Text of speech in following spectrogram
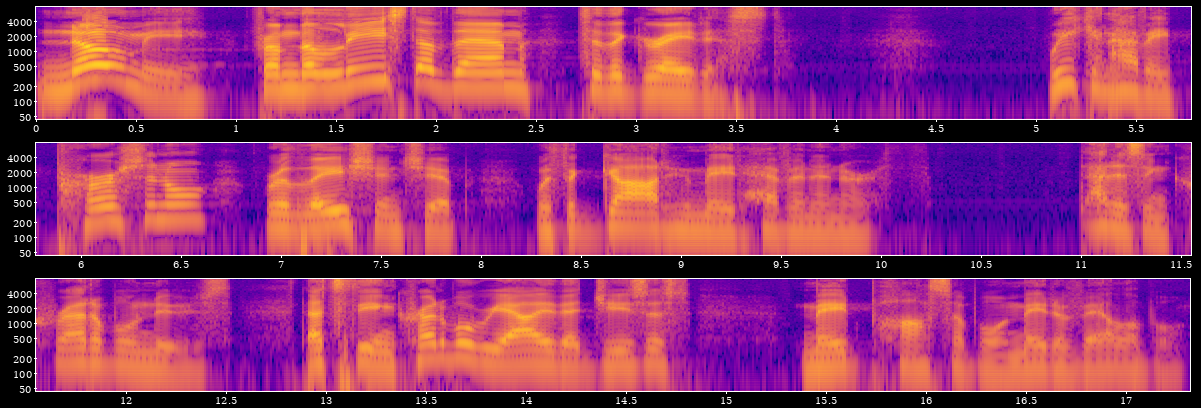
know me, from the least of them to the greatest. We can have a personal relationship with the God who made heaven and earth. That is incredible news. That's the incredible reality that Jesus made possible and made available.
